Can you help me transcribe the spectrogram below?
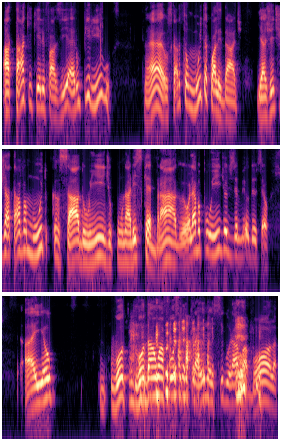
ataque que ele fazia era um perigo, né? Os caras são muita qualidade. E a gente já estava muito cansado, o índio com o nariz quebrado. Eu olhava para o índio e dizia, meu Deus do céu. Aí eu vou, vou dar uma força aqui para ele, aí segurava a bola,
